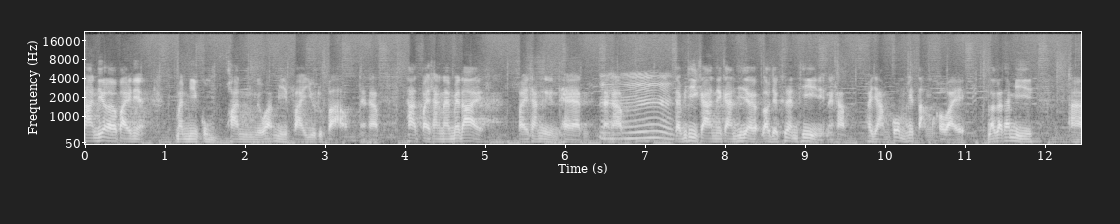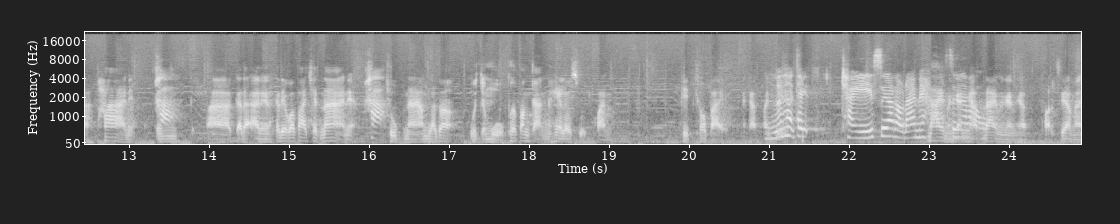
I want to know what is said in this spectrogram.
ทางที่เราไปเนี่ยมันมีกลุ่มควันหรือว่ามีไฟอยู่หรือเปล่านะครับถ้าไปทางนั้นไม่ได้ไปทางอื่นแทนนะครับอืมแต่วิธีการในการที่จะเราจะเคลื่อนที่เนี่ยนะครับ พยายามก้มให้ต่ำเข้าไว้ แล้วก็ถ้ามีอ่าผ้าเนี่ยเป็นค่ะ อ่ากระดาษอะไรนะเขาเรียกว่าผ้าเช็ดหน้าเนี่ยค่ะ ชุบน้ำแล้วก็อุดจมูกเพื่อป้องกันไม่ให้เราสูดควันพิษเข้าไปนะครับบางทีแล้วถ้าใช้ใช้เสื้อเราได้ไหมคะได้เหมือนกันครับสื้ได้เหมือนกันครับถอดเสื้อมา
